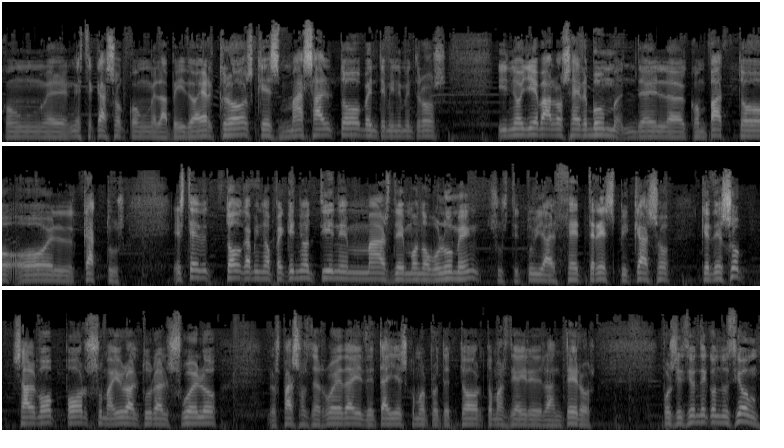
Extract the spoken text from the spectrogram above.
con, eh, en este caso con el apellido Aircross, que es más alto, 20 milímetros, y no lleva los Airboom del eh, compacto o el Cactus. Este todo camino pequeño tiene más de monovolumen, sustituye al C3 Picasso, que de sub, salvo por su mayor altura al suelo, los pasos de rueda y detalles como el protector, tomas de aire delanteros. Posición de conducción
